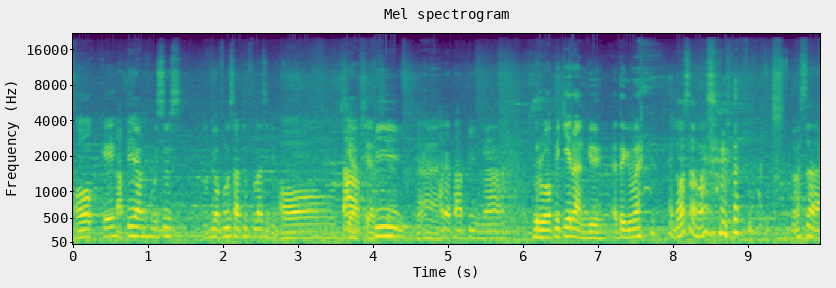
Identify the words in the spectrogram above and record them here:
Oke. tapi yang khusus 21 plus gitu. Oh, siap siap. tapi siap. Nah, ada tapinya. berubah pikiran gitu atau gimana? Dosa mas, dosa.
